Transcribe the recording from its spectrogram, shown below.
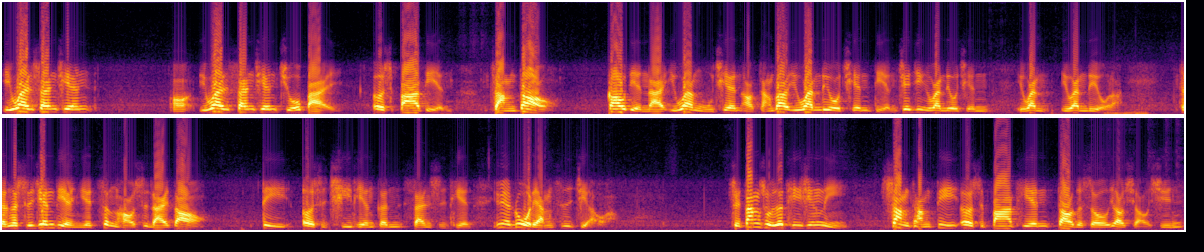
一万三千哦一万三千九百二十八点涨到高点来一万五千啊，涨到一万六千点，接近一万六千一万一万六了。整个时间点也正好是来到第二十七天跟三十天，因为落两只脚啊。所以当时我就提醒你，上涨第二十八天到的时候要小心，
